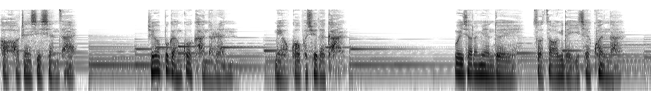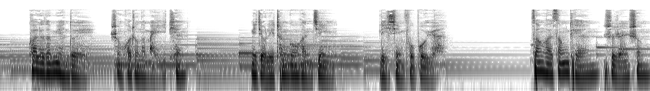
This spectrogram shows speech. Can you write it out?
好好珍惜现在。只有不敢过坎的人，没有过不去的坎。微笑的面对所遭遇的一切困难，快乐的面对生活中的每一天，你就离成功很近，离幸福不远。沧海桑田是人生，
